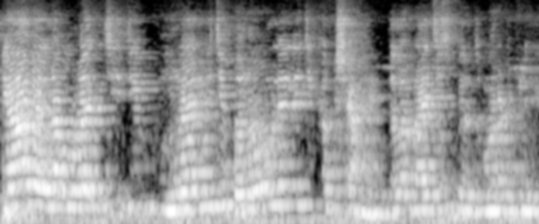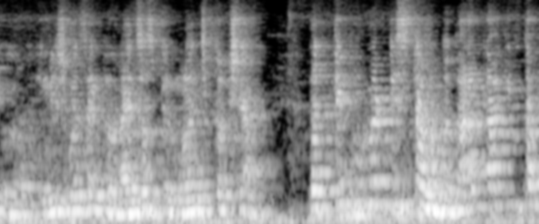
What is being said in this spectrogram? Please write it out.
त्यावेळेला मुळांची जी मुळांनी जी बनवलेली जी कक्षा आहे त्याला रायझोस्पिअर मराठी इंग्लिशमध्ये सांगितलं रायझोस्पिअर मुळांची कक्षा तर ते पूर्ण डिस्टर्ब होतं कारण का? की तिथं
